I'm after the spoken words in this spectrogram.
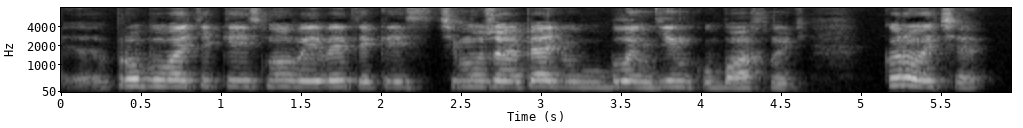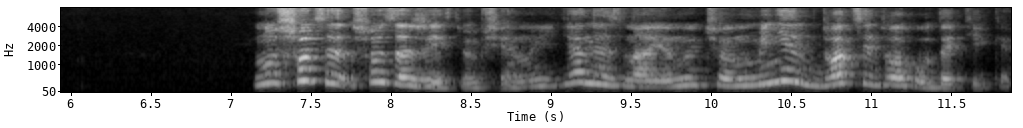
е, пробувати якийсь новий вид, якийсь, чи може опять у блондинку бахнуть? Коротше, ну що це що за життя взагалі? Ну я не знаю. Ну чого, мені 22 года тільки.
